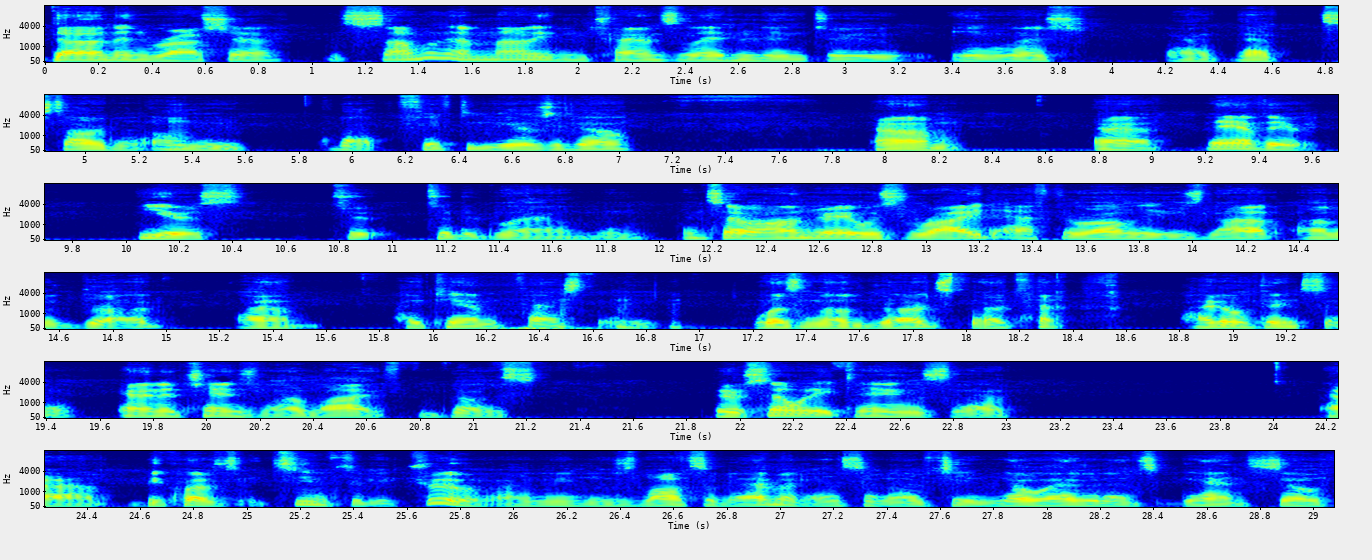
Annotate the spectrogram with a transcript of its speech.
done in Russia. Some of them not even translated into English. Uh, that started only about 50 years ago. Um, uh, they have their ears to, to the ground. And, and so Andre was right. After all, he was not on a drug. Um, I can't attest that he wasn't on drugs, but I don't think so. And it changed my life because there's so many things that uh, because it seems to be true. I mean, there's lots of evidence, and I've seen no evidence against. So,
